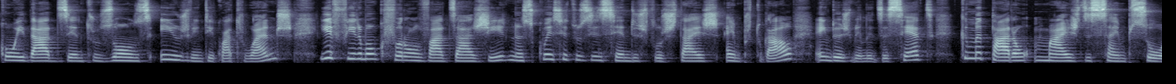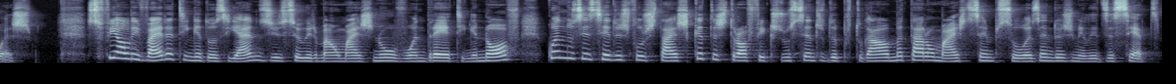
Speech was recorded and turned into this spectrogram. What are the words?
com idades entre os 11 e os 24 anos, e afirmam que foram levados a agir na sequência dos incêndios florestais em Portugal, em 2017, que mataram mais de 100 pessoas. Sofia Oliveira tinha 12 anos e o seu irmão mais novo, André, tinha 9, quando os incêndios florestais catastróficos no centro de Portugal mataram mais de 100 pessoas em 2017.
